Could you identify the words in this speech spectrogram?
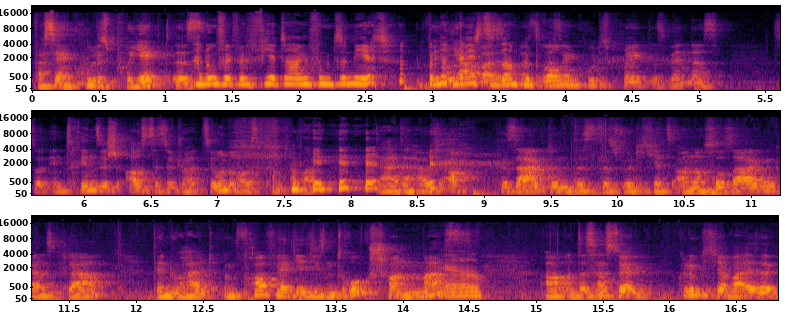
was ja ein cooles Projekt ist. Hat ungefähr für vier Tage funktioniert. Und dann Ja, bin ich aber Was, was ein zusammengebrochen. cooles Projekt ist, wenn das so intrinsisch aus der Situation rauskommt. Aber da, da habe ich auch gesagt, und das, das würde ich jetzt auch noch so sagen, ganz klar, wenn du halt im Vorfeld dir diesen Druck schon machst, Ja. äh, und das hast du ja glücklicherweise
